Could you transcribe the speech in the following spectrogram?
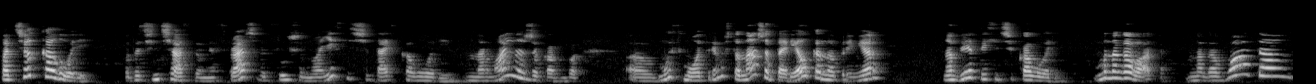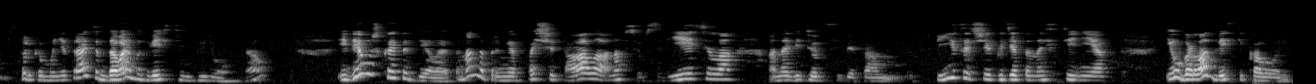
Подсчет калорий. Вот очень часто у меня спрашивают, слушай, ну а если считать калории? Ну, нормально же как бы э, мы смотрим, что наша тарелка, например, на 2000 калорий. Многовато. Многовато, столько мы не тратим, давай мы 200 уберем. Да? И девушка это делает. Она, например, посчитала, она все взвесила, она ведет себе там списочек где-то на стене и убрала 200 калорий.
